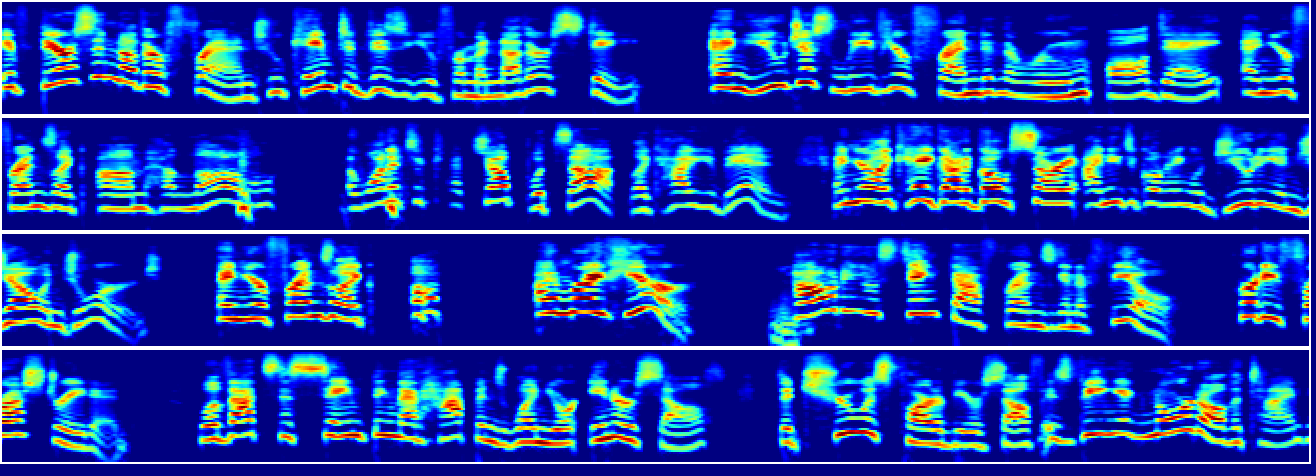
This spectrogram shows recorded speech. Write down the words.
If there's another friend who came to visit you from another state and you just leave your friend in the room all day and your friend's like, um, hello, I wanted to catch up. What's up? Like, how you been? And you're like, hey, gotta go. Sorry, I need to go hang with Judy and Joe and George. And your friend's like, up, oh, I'm right here. Mm. How do you think that friend's gonna feel? Pretty frustrated. Well, that's the same thing that happens when your inner self, the truest part of yourself, is being ignored all the time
